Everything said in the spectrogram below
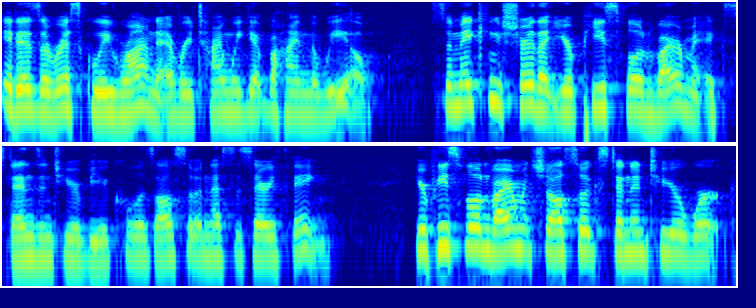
it is a risk we run every time we get behind the wheel. So, making sure that your peaceful environment extends into your vehicle is also a necessary thing. Your peaceful environment should also extend into your work.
